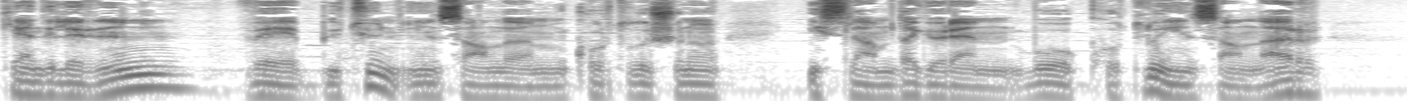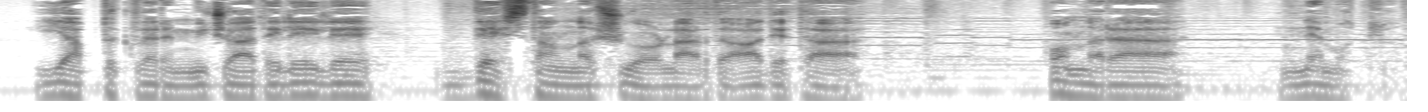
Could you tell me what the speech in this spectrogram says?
Kendilerinin ve bütün insanlığın kurtuluşunu İslam'da gören bu kutlu insanlar yaptıkları mücadeleyle destanlaşıyorlardı adeta. Onlara ne mutlu.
